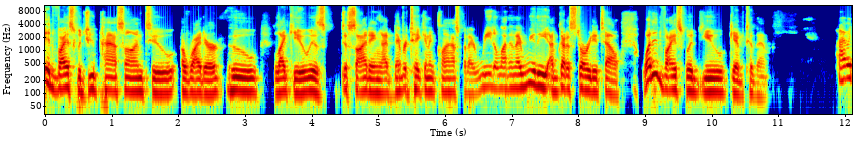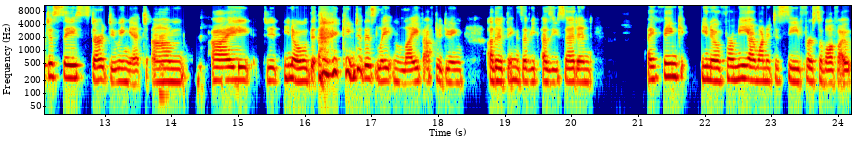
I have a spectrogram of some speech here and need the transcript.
advice would you pass on to a writer who, like you, is deciding I've never taken a class, but I read a lot and I really I've got a story to tell? What advice would you give to them? I would just say start doing it. Um, I did, you know, I came to this late in life after doing other things, as you said, and I think you know, for me, I wanted to see first of all if I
